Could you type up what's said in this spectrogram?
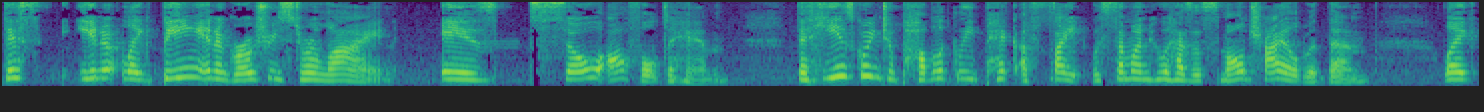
this, you know, like being in a grocery store line is so awful to him that he is going to publicly pick a fight with someone who has a small child with them, like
